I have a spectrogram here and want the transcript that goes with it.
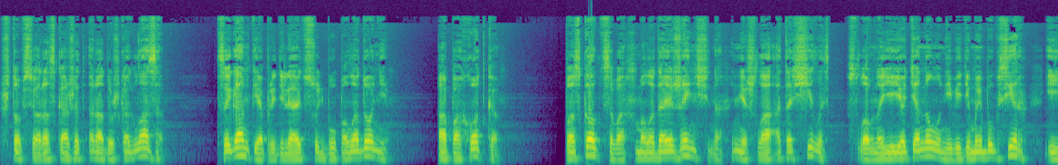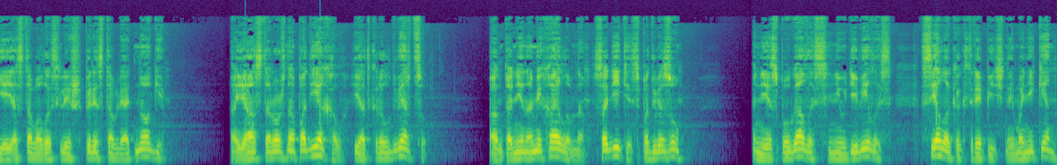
что все расскажет радужка глаза. Цыганки определяют судьбу по ладони. А походка... Поскокцева, молодая женщина, не шла, а тащилась, словно ее тянул невидимый буксир, и ей оставалось лишь переставлять ноги. А я осторожно подъехал и открыл дверцу. «Антонина Михайловна, садитесь, подвезу». Не испугалась, не удивилась, села как тряпичный манекен.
